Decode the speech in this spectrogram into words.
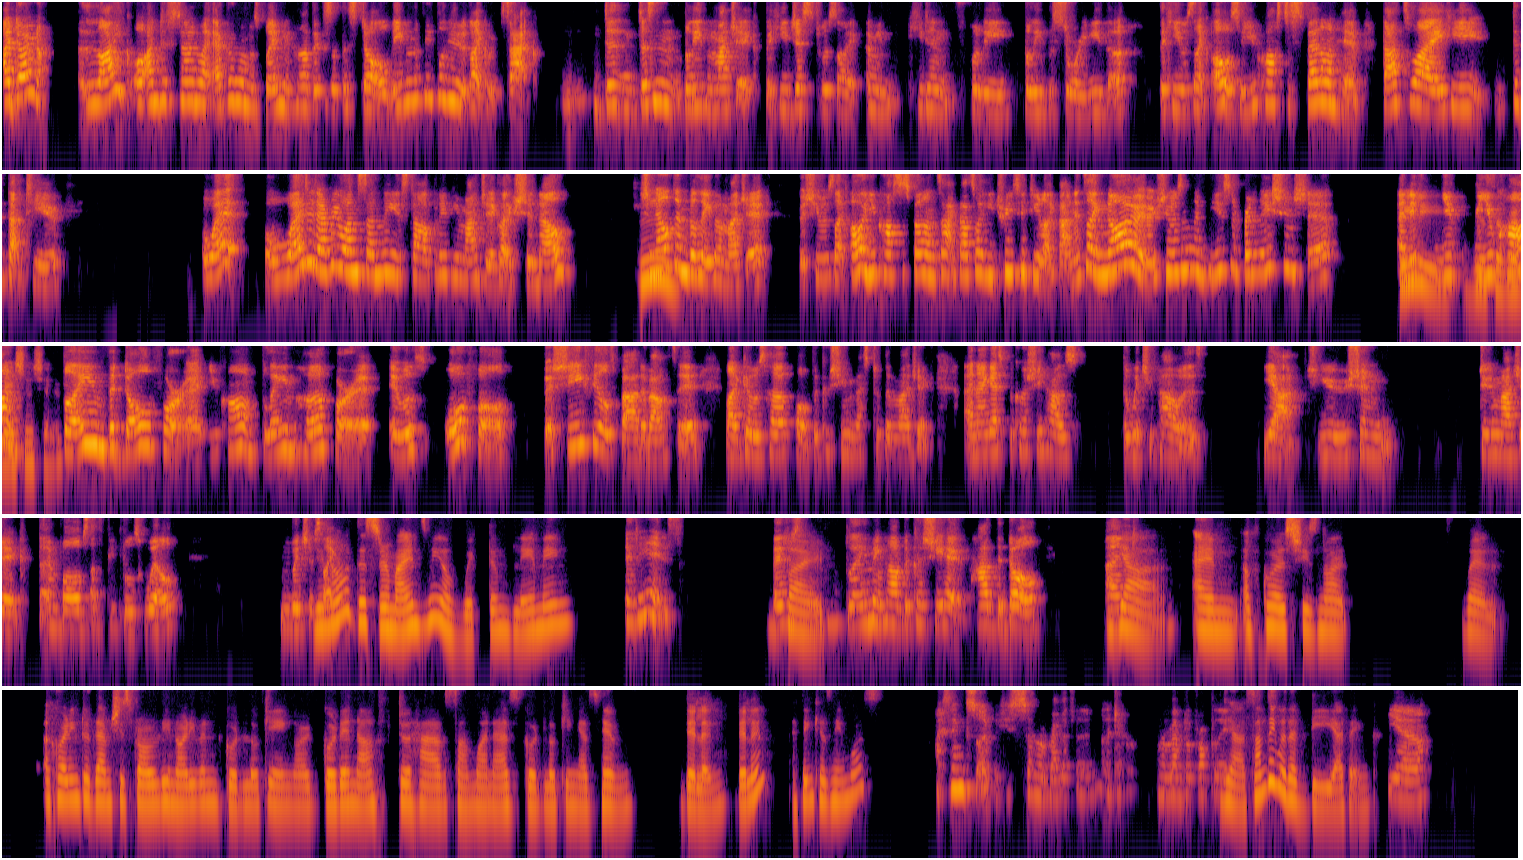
I don't like or understand why everyone was blaming her because of this doll. Even the people who like Zach didn't doesn't believe in magic, but he just was like, I mean, he didn't fully believe the story either. That he was like, oh, so you cast a spell on him. That's why he did that to you. Where where did everyone suddenly start believing magic? Like Chanel? Chanel Mm. didn't believe in magic, but she was like, oh, you cast a spell on Zach. That's why he treated you like that. And it's like, no, she was in an abusive relationship. And Really if you you can't blame the doll for it, you can't blame her for it. It was awful. But she feels bad about it, like it was her fault because she messed with the magic. And I guess because she has the witchy powers, yeah, you shouldn't do magic that involves other people's will, which is you like know this reminds me of victim blaming. It is. They're but just blaming her because she had, had the doll. And yeah and of course she's not well according to them she's probably not even good looking or good enough to have someone as good looking as him. Dylan. Dylan? I think his name was I think so, but he's so irrelevant. I don't remember properly. yeah something with a d i think Yeah.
